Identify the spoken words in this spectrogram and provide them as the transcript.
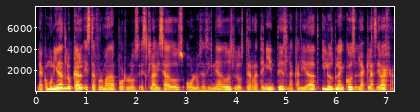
La comunidad local está formada por los esclavizados o los asignados, los terratenientes, la calidad y los blancos, la clase baja.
